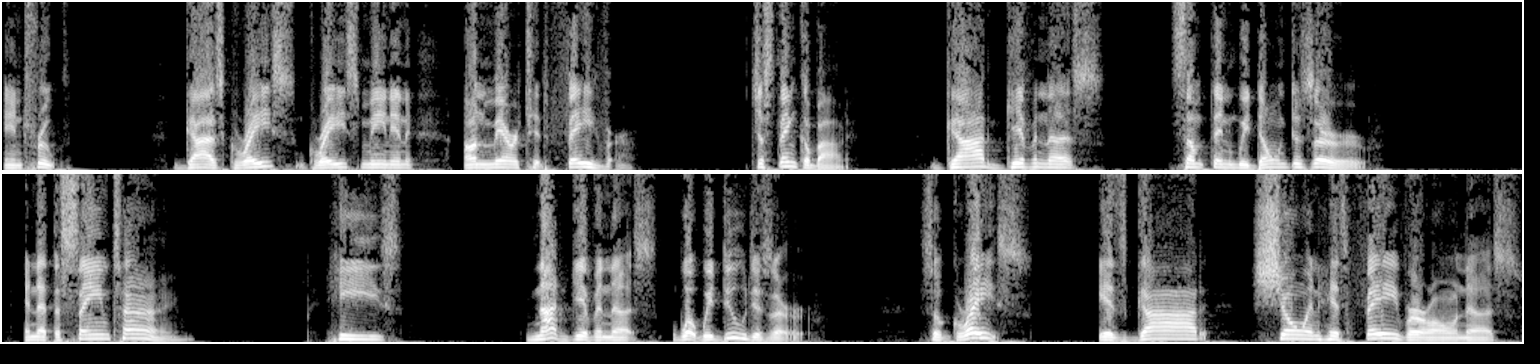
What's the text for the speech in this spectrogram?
in truth. God's grace, grace meaning unmerited favor. Just think about it. God giving us something we don't deserve. And at the same time, He's not giving us what we do deserve. So grace is God showing his favor on us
